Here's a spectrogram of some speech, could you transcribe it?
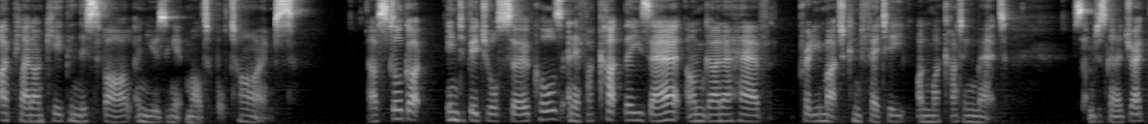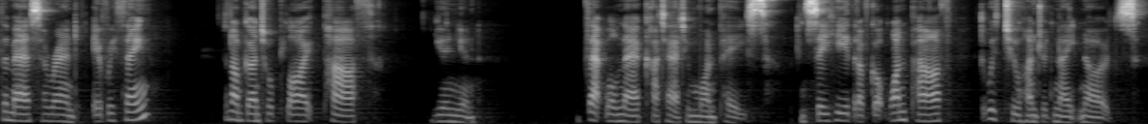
I plan on keeping this file and using it multiple times. I've still got individual circles and if I cut these out I'm going to have pretty much confetti on my cutting mat. So I'm just going to drag the mouse around everything then I'm going to apply path union. That will now cut out in one piece. You can see here that I've got one path with 208 nodes.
